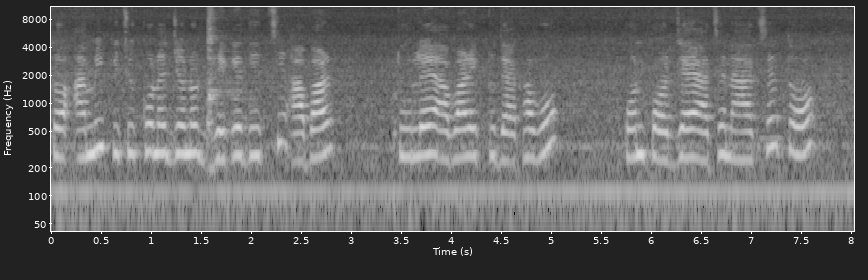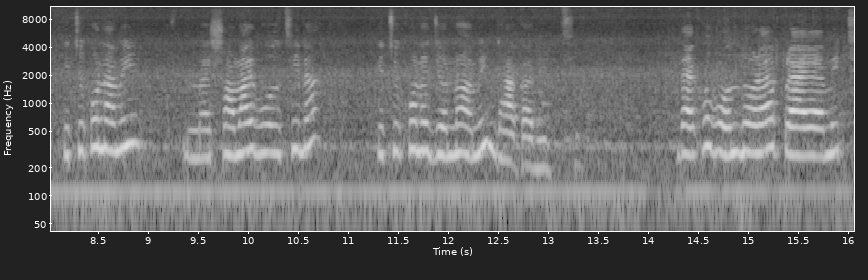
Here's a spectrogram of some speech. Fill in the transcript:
তো আমি কিছুক্ষণের জন্য ঢেকে দিচ্ছি, আবার তুলে আবার একটু দেখাবো। কোন পর্যায়ে আছে, না আছে, তো কিছুক্ষণ আমি সময় বলছি না, কিছুক্ষণের জন্য আমি ঢাকা দিচ্ছি। দেখো বন্ধুরা, প্রায় আমি ছ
